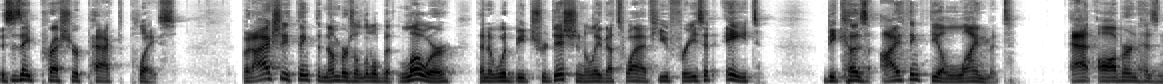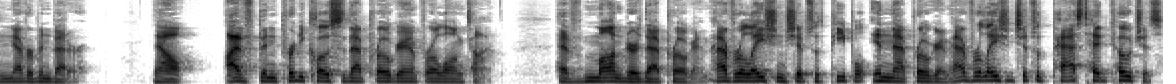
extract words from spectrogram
This is a pressure packed place. But I actually think the number's a little bit lower than it would be traditionally. That's why I have Hugh Freeze at eight, because I think the alignment at Auburn has never been better. Now, I've been pretty close to that program for a long time have monitored that program, have relationships with people in that program, have relationships with past head coaches.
